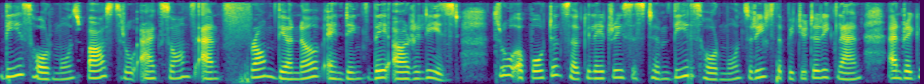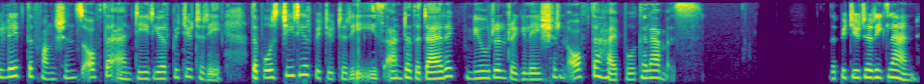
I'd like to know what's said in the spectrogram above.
these hormones pass through axons and from their nerve endings they are released. Through a portal circulatory system, these hormones reach the pituitary gland and regulate the functions of the anterior pituitary. The posterior pituitary is under the direct neural regulation of the hypothalamus. The pituitary gland.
